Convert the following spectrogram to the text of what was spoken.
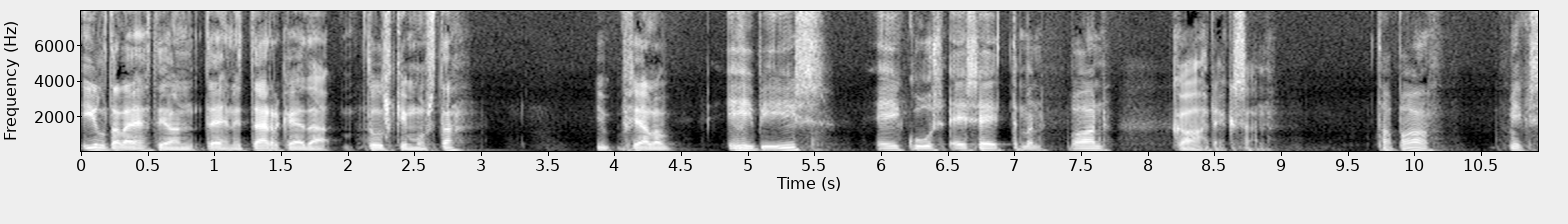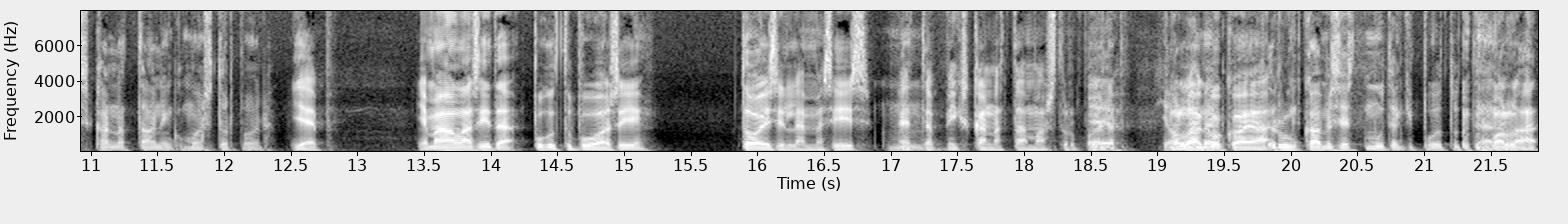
Iltalehti on tehnyt tärkeää tutkimusta. Siellä on Ei viisi, ei kuusi, ei seitsemän, vaan kahdeksan. tapaa, miksi kannattaa niin kuin masturboida. Jep. Ja me ollaan siitä puhuttu vuosia toisillemme siis, mm. Että miksi kannattaa masturboida. Jep. Me ollaan me koko ajan, Runkkaamisesta muutenkin puhuttu me täällä. ollaan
